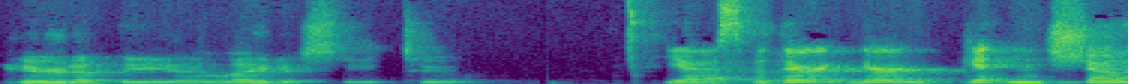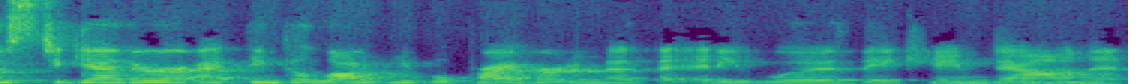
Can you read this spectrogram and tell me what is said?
hear it at the uh, Legacy too. Yes, but they're they're getting shows together. I think a lot of people probably heard them at the Eddie Wood. They came down and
